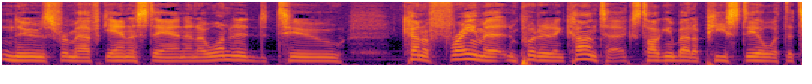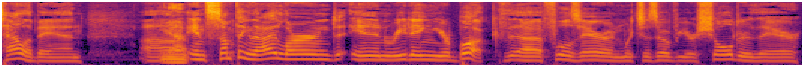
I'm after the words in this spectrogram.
news from Afghanistan, and I wanted to kind of frame it and put it in context, talking about a peace deal with the Taliban. Uh, In something that I learned in reading your book, uh, Fool's Errand, which is over your shoulder there,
